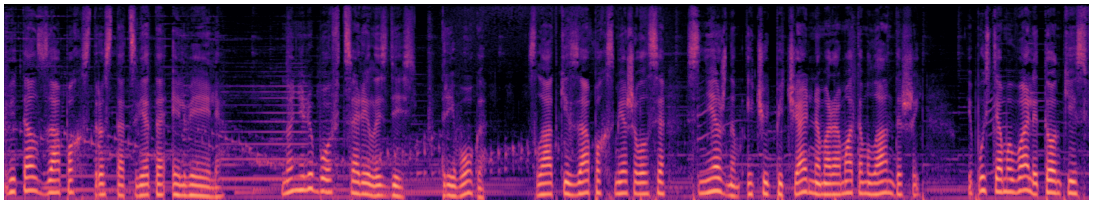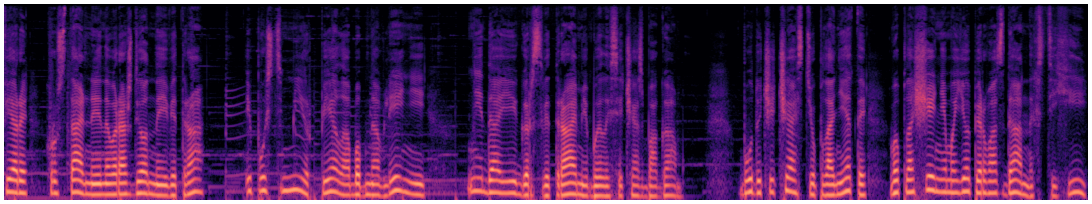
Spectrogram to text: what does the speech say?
витал запах страстоцвета Эльвеэля. Но не любовь царила здесь, тревога. Сладкий запах смешивался с нежным и чуть печальным ароматом ландышей, и пусть омывали тонкие сферы хрустальные новорожденные ветра, и пусть мир пел об обновлении — не до игр с ветрами было сейчас богам. Будучи частью планеты, воплощением ее первозданных стихий,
